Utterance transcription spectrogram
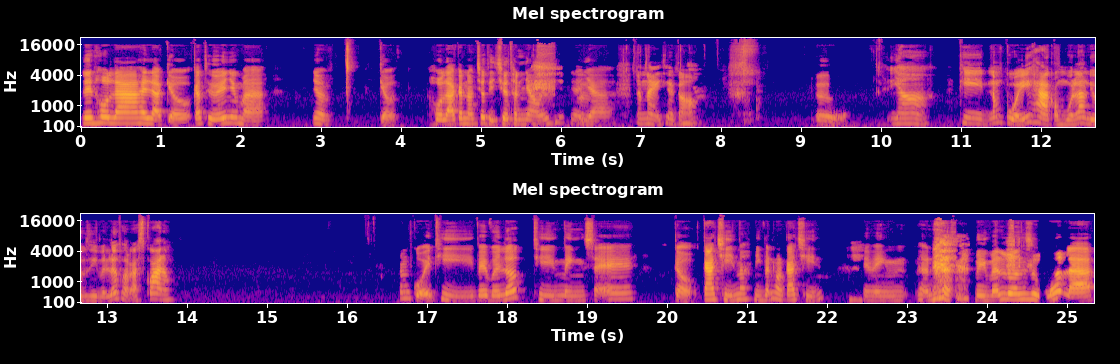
lên hola hay là kiểu các thứ ấy nhưng mà nhưng mà kiểu hola các năm trước thì chưa thân nhau ấy yeah, ừ. yeah. năm này chưa có ừ yeah thì năm cuối Hà có muốn làm điều gì với lớp hoặc là squad không? Năm cuối thì về với lớp thì mình sẽ kiểu K9 mà, mình vẫn còn K9. Ừ. Thì mình mình vẫn luôn rủ lớp là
